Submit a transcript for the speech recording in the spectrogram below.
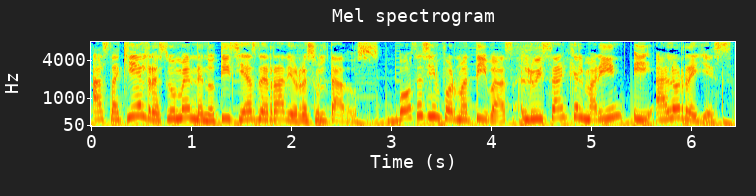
Hasta aquí el resumen de noticias de Radio Resultados. Voces informativas Luis Ángel Marín y Alo Reyes.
